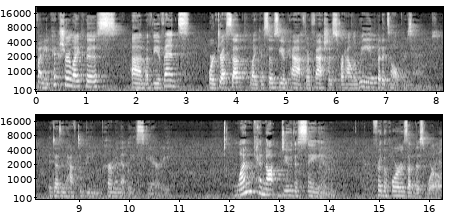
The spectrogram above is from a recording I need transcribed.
funny picture like this um, of the event, or dress up like a sociopath or fascist for Halloween, but it's all pretend. It doesn't have to be permanently scary. One cannot do the same for the horrors of this world.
